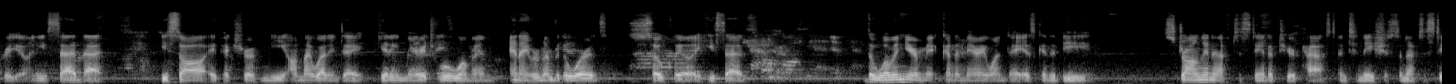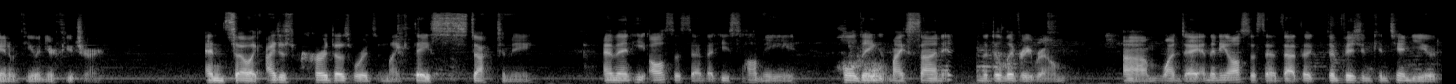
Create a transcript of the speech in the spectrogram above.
for you, and he said that he saw a picture of me on my wedding day getting married to a woman, and I remember the words so clearly. He said, the woman you're going to marry one day is going to be strong enough to stand up to your past and tenacious enough to stand with you in your future. And so, like, I just heard those words and, like, they stuck to me. And then he also said that he saw me holding my son in the delivery room um, one day. And then he also said that the, the vision continued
